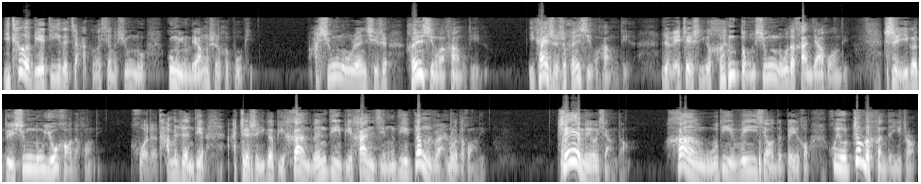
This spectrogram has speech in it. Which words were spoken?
以特别低的价格向匈奴供应粮食和布匹，啊，匈奴人其实很喜欢汉武帝的。一开始是很喜欢汉武帝的，认为这是一个很懂匈奴的汉家皇帝，是一个对匈奴友好的皇帝，或者他们认定啊，这是一个比汉文帝、比汉景帝更软弱的皇帝。谁也没有想到，汉武帝微笑的背后会有这么狠的一招。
